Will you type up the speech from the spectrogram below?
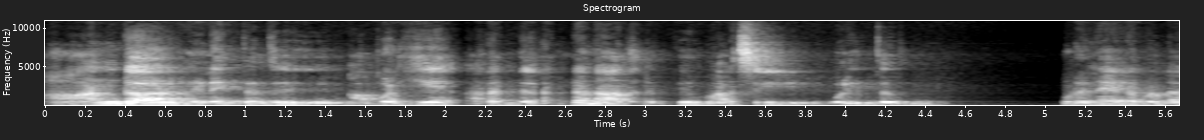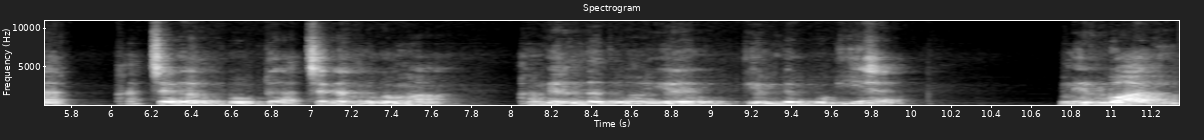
ஆண்டாள் நினைத்தது அப்படியே அரங்க ரங்கநாதனுக்கு மனசில் ஒலித்தது. உடனே என்ன பண்ணார்? அர்ச்சகர் கூப்பிட்டு அர்ச்சகர் முகமா அங்கிருந்தது இருக்கக்கூடிய நிர்வாகி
